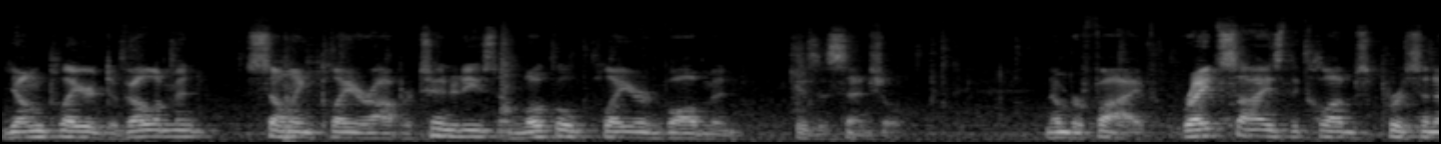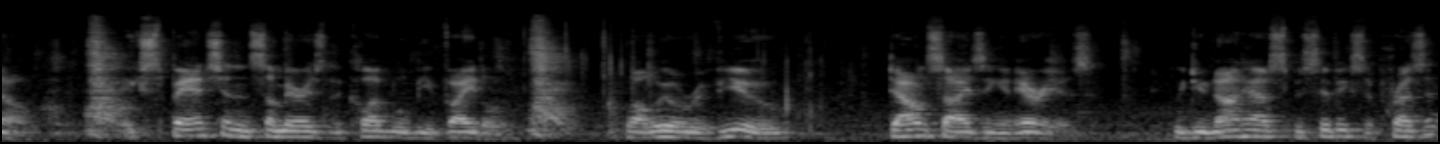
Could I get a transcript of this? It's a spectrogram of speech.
Young player development, selling player opportunities, and local player involvement is essential. Number five, right size the club's personnel. Expansion in some areas of the club will be vital, while we will review downsizing in areas. We do not have specifics at present,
